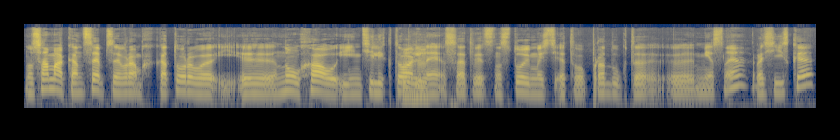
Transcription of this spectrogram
но сама концепция, в рамках которого э, ноу-хау и интеллектуальная, угу. соответственно, стоимость этого продукта э, местная, российская,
